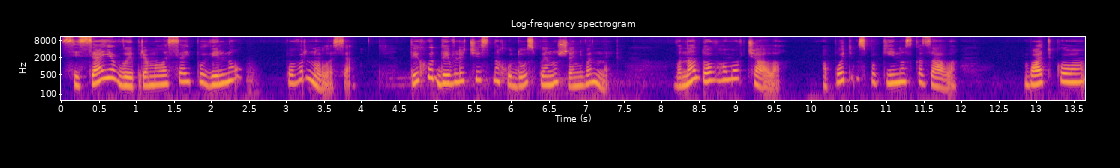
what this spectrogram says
Сісяя випрямилася і повільно повернулася, тихо дивлячись на худу спину Шеньвенни. Вона довго мовчала, а потім спокійно сказала Батько,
